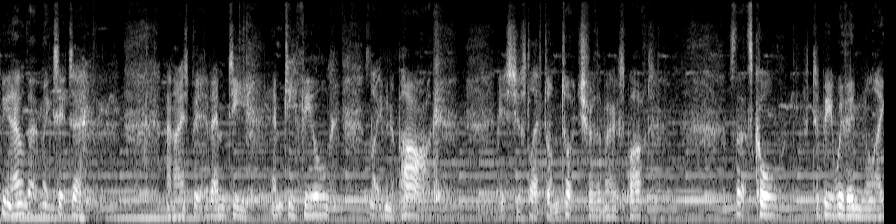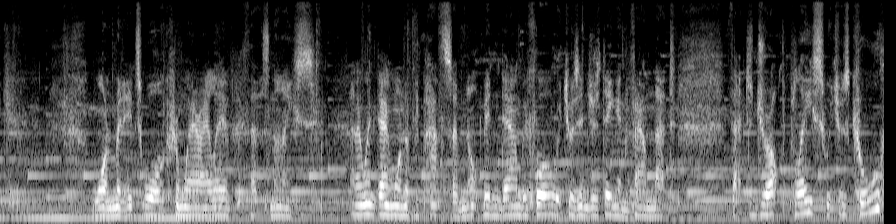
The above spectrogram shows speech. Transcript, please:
You know that makes it a, a nice bit of empty empty field. It's not even a park. It's just left untouched for the most part. So that's cool to be within like one minute's walk from where I live. That's nice and I went down one of the paths I've not been down before which was interesting and found that that drop place which was cool.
